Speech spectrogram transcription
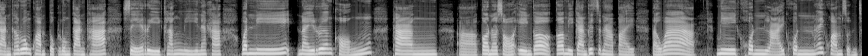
การเข้าร่วมความตกลงการค้าเสรีครั้งนี้นะคะ วันนี้ในเรื่องของทางกนสอเองก็ก็มีการพิจารณาไป แต่ว่า มีคนหลายคนให้ความสนใจ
